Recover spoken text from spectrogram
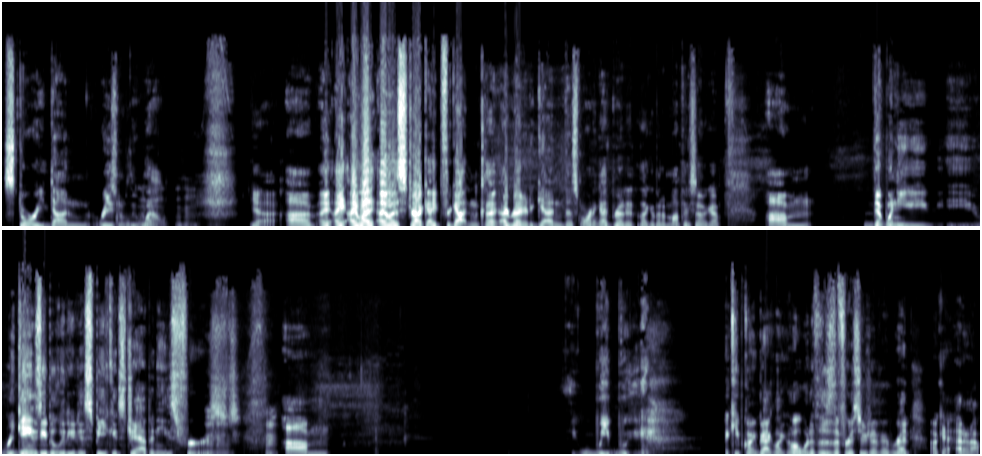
story done reasonably Mm-hmm, well. Yeah, uh, I, I, I, I was struck. I'd forgotten because I, I read it again this morning. I'd read it like about a month or so ago. Um, that when he regains the ability to speak, it's Japanese 1st Mm-hmm. Um, we, we, I keep going back like, oh, what if this is the first issue I've ever read? Okay, I don't know.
